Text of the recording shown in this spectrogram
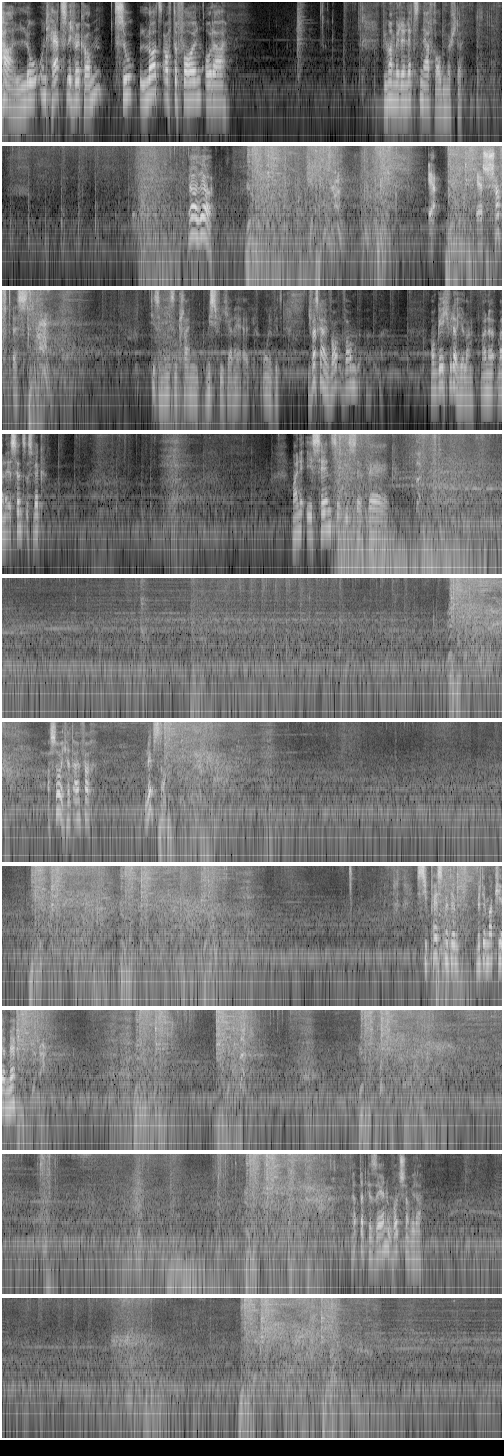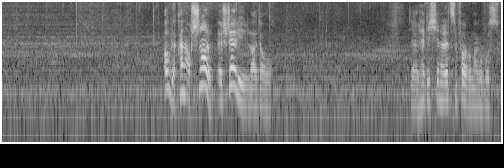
Hallo und herzlich willkommen zu Lords of the Fallen oder wie man mir den letzten Nerv rauben möchte. Ja, sehr. Er, er schafft es. Diese miesen kleinen Missviecher, ne? Ohne Witz. Ich weiß gar nicht, warum, warum, warum gehe ich wieder hier lang? Meine, meine Essenz ist weg. Meine Essenz ist weg. Ach so, ich hätte einfach... Du lebst noch. Die Pest mit dem, mit dem Markieren, ne? Habt das gesehen? Du wolltest schon wieder. Oh, der kann auch schnell. Äh, schnell die Leiter hoch. Ja, hätte ich in der letzten Folge mal gewusst.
